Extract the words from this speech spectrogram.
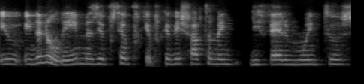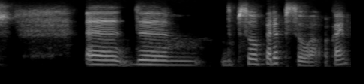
eu ainda não li, mas eu percebo porquê, porque a Schwab também difere muitos ah, de, de pessoa para pessoa, ok?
